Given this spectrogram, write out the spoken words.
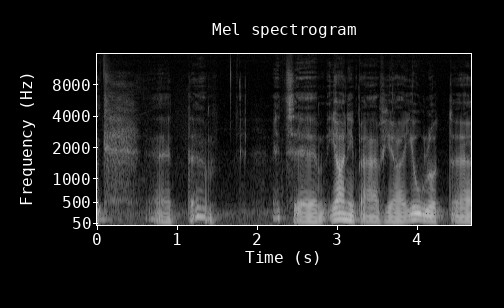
et et see jaanipäev ja jõulud äh,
